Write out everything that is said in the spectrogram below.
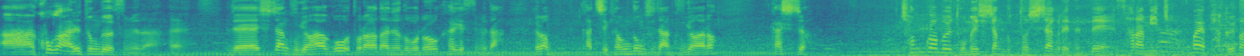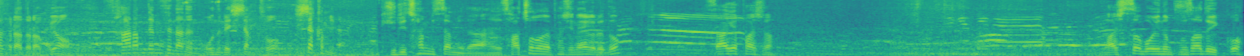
아 코가 아릴 정도였습니다. 네, 이제 시장 구경하고 돌아다녀 보도록 하겠습니다. 그럼 같이 경동시장 구경하러 가시죠. 청과물 도매시장부터 시작을 했는데 사람이 정말 바글바글 하더라고요. 사람 냄새 나는 오늘의 시장 투어 시작합니다. 귤이 참 비쌉니다. 4,000원에 파시네 그래도? 싸게 파셔. 맛있어 보이는 부사도 있고.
